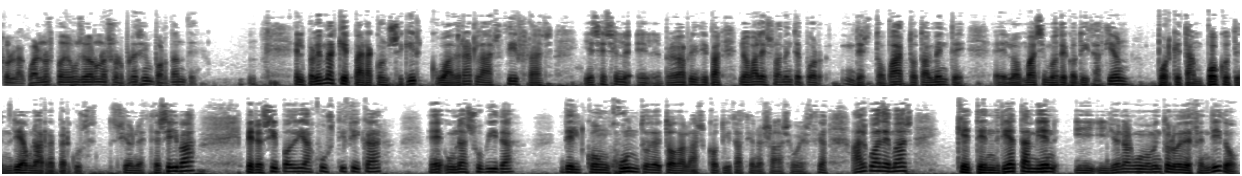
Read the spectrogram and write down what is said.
con la cual nos podemos llevar una sorpresa importante. El problema es que para conseguir cuadrar las cifras, y ese es el, problema principal, no vale solamente por destopar totalmente eh, los máximos de cotización, porque tampoco tendría una repercusión excesiva, pero sí podría justificar eh, una subida del conjunto de todas las cotizaciones a la seguridad social. Algo además que tendría también, y yo en algún momento lo he defendido,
